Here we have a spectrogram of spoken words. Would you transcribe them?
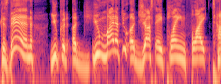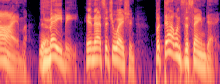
cuz then you could uh, you might have to adjust a plane flight time. Yeah. Maybe in that situation. But that one's the same day.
